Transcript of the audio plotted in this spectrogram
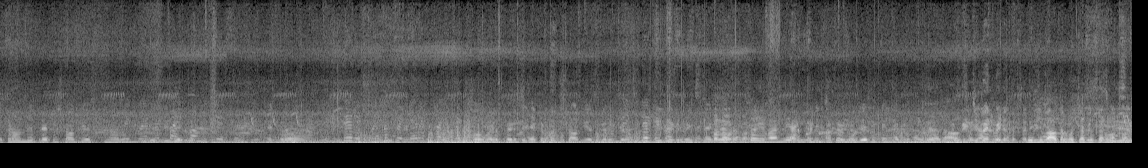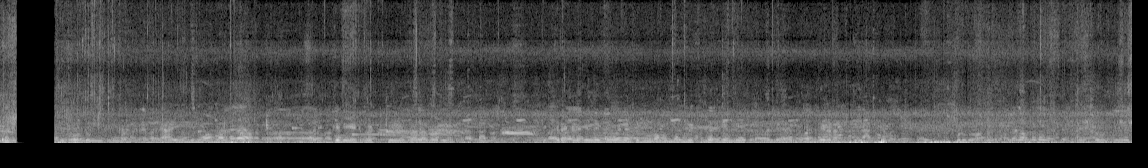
ఎక్కడ ఉంది? ఇప్పుడు ఎక్కడ స్టాక్ చేస్తున్నారు? ఎక్కడ? సో వీళ్ళు పెడితే ఎక్కడికి వచ్చి స్టాక్ చేస్తారు ఇక్కడ? సో ఇవన్నీ అక్కడి నుంచి ఇక్కడ మూవ్ చేసి ఇక్కడ నుంచి అక్కడ మూవ్ చేయాలి బ్రిడ్జ్ పైన పెట్టారు సార్. బ్రిడ్జ్ అవతలకు వచ్చేస్తుంది సార్ మొత్తం. సరిగ్గా ఏడు పెట్టి బరాబర్ లేదు. ఇక్కడ ఎక్కడికి వెళ్ళేది ఇంటి ముందు మీదకి వెళ్ళి ఇక్కడ మళ్ళీ దిగడం. ఇప్పుడు ఉంటుంది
